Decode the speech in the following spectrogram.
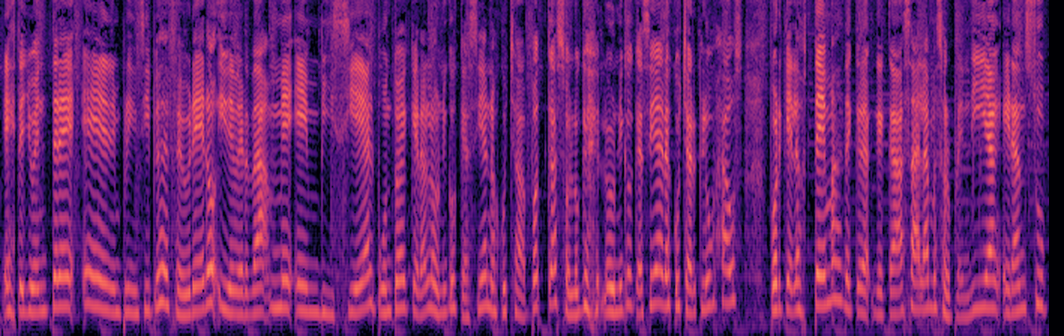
este, yo entré en principios de febrero y de verdad me envicié al punto de que era lo único que hacía. No escuchaba podcast, solo que lo único que hacía era escuchar Clubhouse, porque los temas de, de cada sala me sorprendían, eran súper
